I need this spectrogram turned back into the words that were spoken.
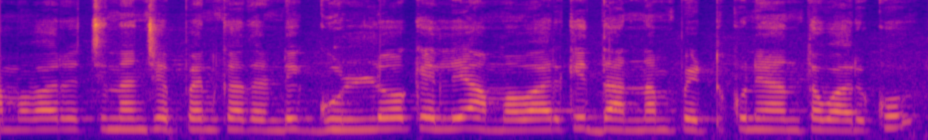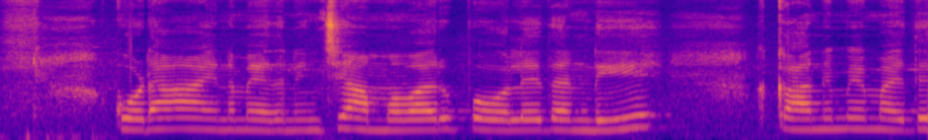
అమ్మవారు వచ్చిందని చెప్పాను కదండి. గుళ్ళోకి వెళ్ళి అమ్మవారికి దండం పెట్టుకునేంత వరకు కూడా ఆయన మీద నుంచి అమ్మవారు పోలేదండి. కానీ మేమైతే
